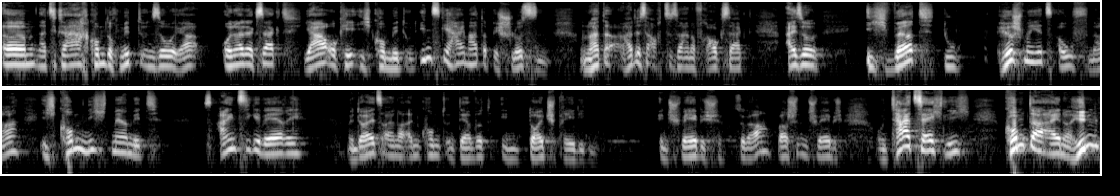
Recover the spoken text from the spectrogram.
ähm, hat sie gesagt, ach, komm doch mit und so, ja. Und hat er gesagt, ja, okay, ich komme mit. Und insgeheim hat er beschlossen und hat, hat es auch zu seiner Frau gesagt, also ich werde, du hörst mir jetzt auf, na? ich komme nicht mehr mit. Das Einzige wäre, wenn da jetzt einer ankommt und der wird in Deutsch predigen. In Schwäbisch sogar, war schon in Schwäbisch. Und tatsächlich kommt da einer hin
